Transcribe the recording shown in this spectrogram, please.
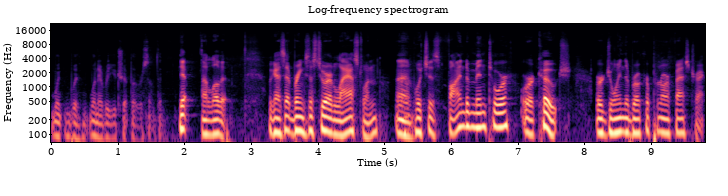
when, when, whenever you trip over something. Yep i love it. Well guys that brings us to our last one um, which is find a mentor or a coach or join the brokerpreneur fast track.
